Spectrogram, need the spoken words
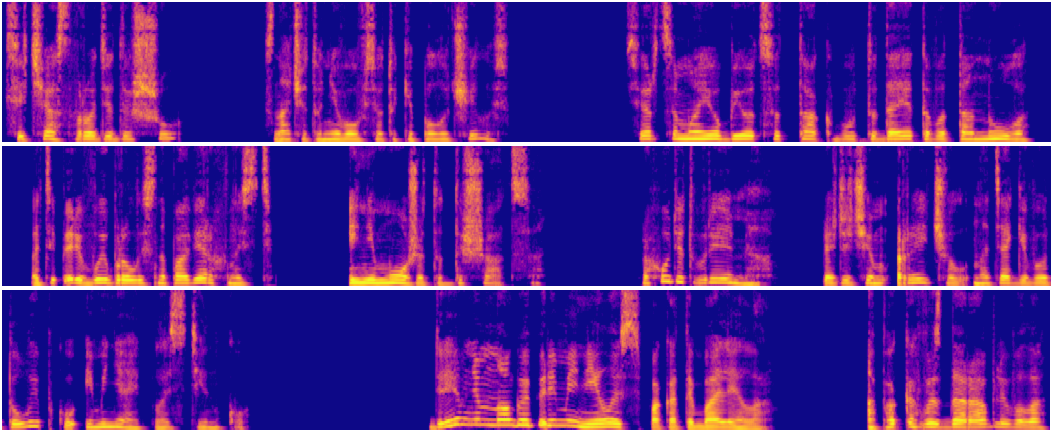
Сейчас вроде дышу, значит, у него все таки получилось. Сердце мое бьется так, будто до этого тонуло, а теперь выбралось на поверхность и не может отдышаться. Проходит время, прежде чем Рэйчел натягивает улыбку и меняет пластинку. Деревня много переменилась, пока ты болела. А пока выздоравливала,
